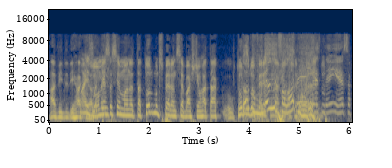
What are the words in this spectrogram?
a vida de Raquel. Mas, homem, tem... essa semana tá todo mundo esperando Sebastião, já tá todo, todo mundo oferecendo. ia falar tem, tem essa,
